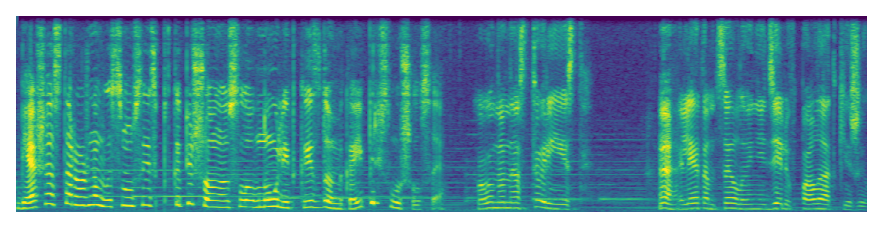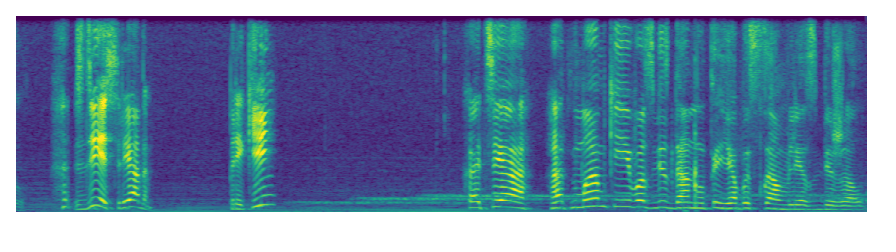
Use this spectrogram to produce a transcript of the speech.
Бяша осторожно высунулся из-под капюшона, словно улитка из домика, и прислушался. Он у нас турист. Ха, Летом целую неделю в палатке жил. Здесь, рядом. Прикинь? Хотя от мамки его звезданутой я бы сам в лес сбежал.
